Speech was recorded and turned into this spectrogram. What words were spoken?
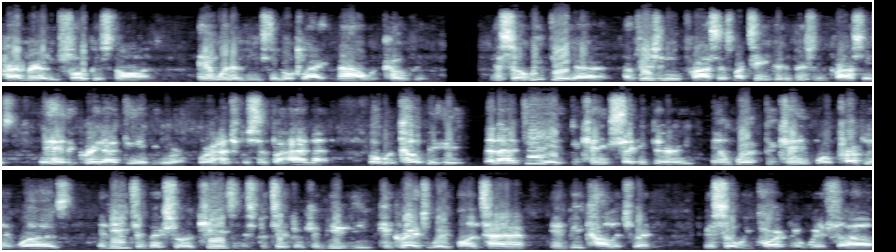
primarily focused on and what it needs to look like now with COVID? And so we did a, a visioning process. My team did a visioning process. They had a great idea. We were, were 100% behind that. But when COVID hit, that idea became secondary. And what became more prevalent was the need to make sure kids in this particular community can graduate on time and be college ready. And so we partnered with uh,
